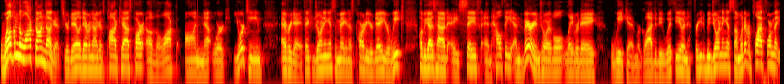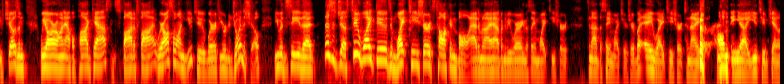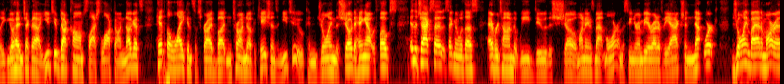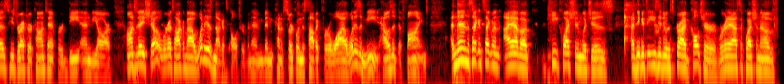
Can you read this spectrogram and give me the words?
Welcome to Locked On Nuggets, your daily Denver Nuggets podcast, part of the Locked On Network, your team every day. Thanks for joining us and making us part of your day, your week. Hope you guys had a safe and healthy and very enjoyable Labor Day weekend. We're glad to be with you and for you to be joining us on whatever platform that you've chosen. We are on Apple Podcasts and Spotify. We're also on YouTube, where if you were to join the show, you would see that this is just two white dudes in white t shirts talking ball. Adam and I happen to be wearing the same white t shirt not the same white t-shirt, but a white t-shirt tonight on the uh, YouTube channel. You can go ahead and check that out. YouTube.com slash locked on nuggets. Hit the like and subscribe button, turn on notifications, and you too can join the show to hang out with folks in the chat se- segment with us every time that we do the show. My name is Matt Moore. I'm the senior NBA writer for the Action Network, joined by Adam Mares. He's director of content for DNVR. On today's show, we're going to talk about what is Nuggets culture. Been, been kind of circling this topic for a while. What does it mean? How is it defined? And then the second segment, I have a key question, which is I think it's easy to ascribe culture. We're going to ask the question of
